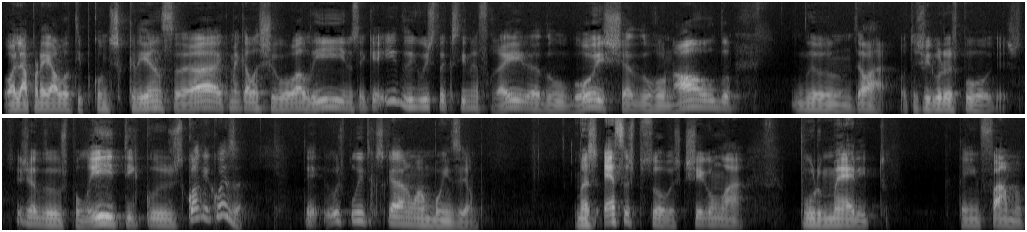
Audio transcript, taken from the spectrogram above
olhar para ela tipo com descrença, ah, como é que ela chegou ali, não sei o quê. E digo isto da Cristina Ferreira, do Goixa, do Ronaldo, de, sei lá, outras figuras públicas, seja dos políticos, qualquer coisa. Os políticos, se calhar, não é um bom exemplo. Mas essas pessoas que chegam lá por mérito, que têm fama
